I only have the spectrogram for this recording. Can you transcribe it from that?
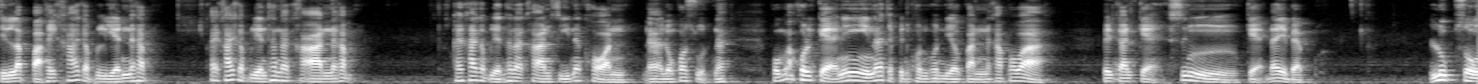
ศิลปะคล้ายๆกับเหรียญนะครับ คล้ายๆ กับเหรียญธนาคารนะครับ คล้ายๆ กับเหรียญธนาคารศรีนครนะหลวงพ่อสุดนะผมว่าคนแกะนี่น่าจะเป็นคนคนเดียวกันนะครับ เพราะว่าเป็นการแกะซึ่งแกะได้แบบ รูปทรง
